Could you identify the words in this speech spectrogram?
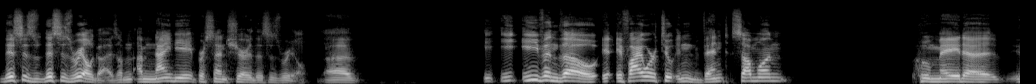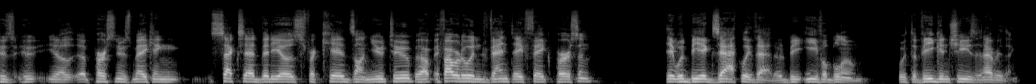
this is this is real, guys. I'm I'm 98% sure this is real. Uh, e- even though if I were to invent someone who made a who's who you know a person who's making sex ed videos for kids on YouTube, if I were to invent a fake person, it would be exactly that. It would be Eva Bloom with the vegan cheese and everything.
